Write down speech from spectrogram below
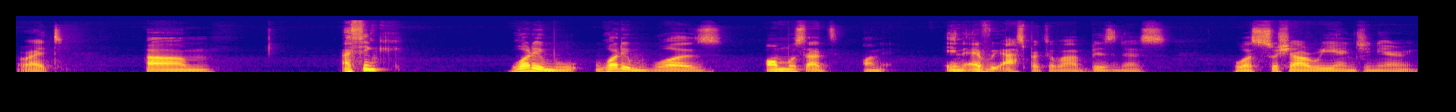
right? Um, I think what it what it was almost at on in every aspect of our business was social re-engineering,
